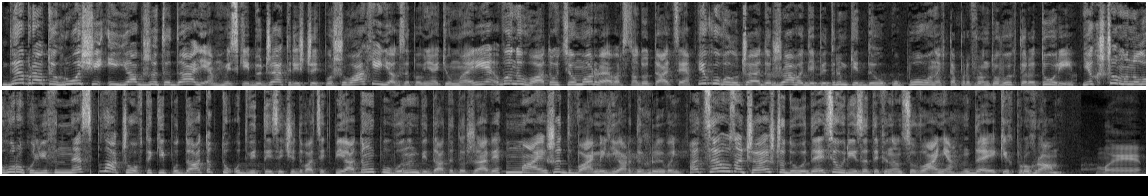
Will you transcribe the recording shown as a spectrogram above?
Де брати гроші і як жити далі? Міський бюджет ріщить по швах і, як запевняють у мерії, винувата у цьому реверсна дотація, яку вилучає держава для підтримки деокупованих та прифронтових територій. Якщо минулого року Львів не сплачував такий податок, то у 2025-му повинен віддати державі майже 2 мільярди гривень. А це означає, що доведеться урізати фінансування деяких програм. Ми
